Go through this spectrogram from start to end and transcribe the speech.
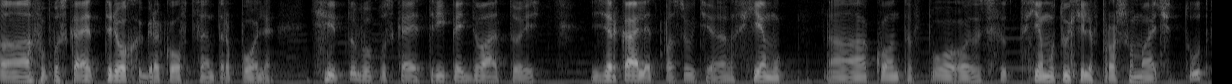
а, выпускает трех игроков центр поля. И тут выпускает 3-5-2, то есть зеркалит, по сути, схему а, Контов по схему Тухеля в прошлом матче. Тут,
